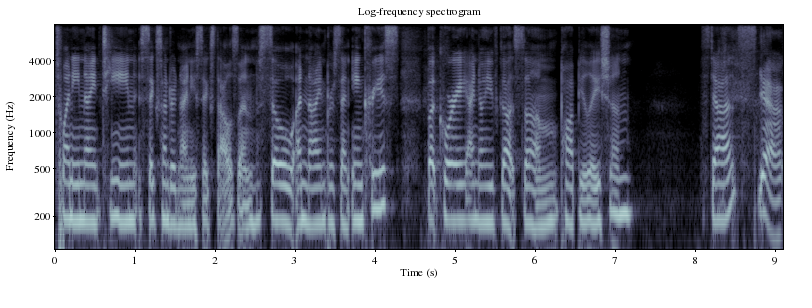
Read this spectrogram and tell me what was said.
2019, 696,000. So a 9% increase. But Corey, I know you've got some population stats. Yeah,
